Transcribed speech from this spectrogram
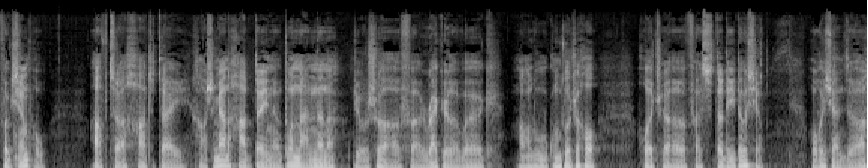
for example，after a hard day，好，什么样的 hard day 呢？多难的呢？比如说 of regular work。 忙碌工作之后，或者 for study 都行，我会选择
